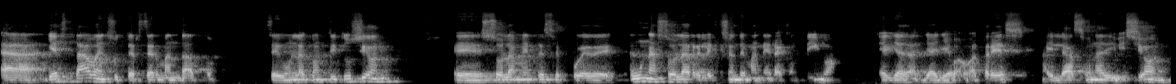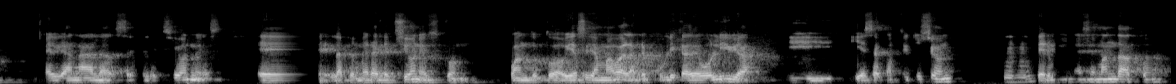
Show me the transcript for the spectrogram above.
ah, ya estaba en su tercer mandato. Según la Constitución, eh, solamente se puede una sola reelección de manera continua. Él ya, ya llevaba tres, él hace una división, él gana las elecciones, eh, la primera elección es con, cuando todavía se llamaba la República de Bolivia y, esa constitución, termina ese mandato,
